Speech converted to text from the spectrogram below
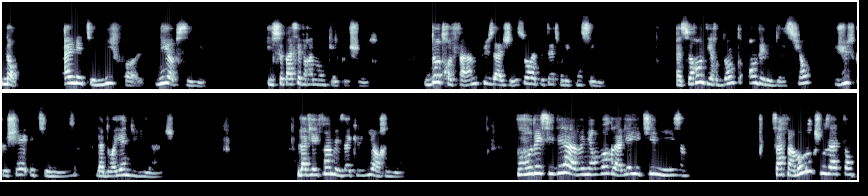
Non, elles n'étaient ni folles, ni obsédées. Il se passait vraiment quelque chose. D'autres femmes, plus âgées, sauraient peut-être les conseiller. Elles se rendirent donc en délégation jusque chez Étiennise, la doyenne du village. La vieille femme les accueillit en riant. Vous vous décidez à venir voir la vieille Étiennise, ça fait un moment que je vous attends.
